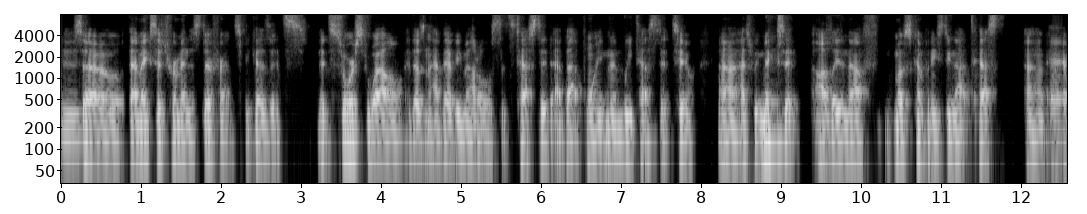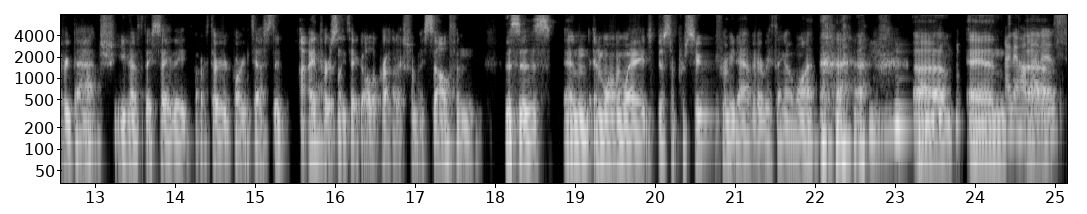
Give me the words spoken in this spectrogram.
Mm. so that makes a tremendous difference because it's it's sourced well it doesn't have heavy metals it's tested at that point and then we test it too. Uh, as we mix it oddly enough most companies do not test uh, every batch, even if they say they are third party tested. I personally take all the products for myself, and this is in in one way just a pursuit for me to have everything I want. um, and I know how that uh, is.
